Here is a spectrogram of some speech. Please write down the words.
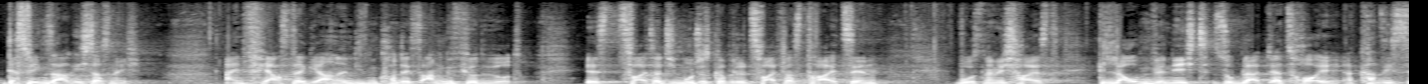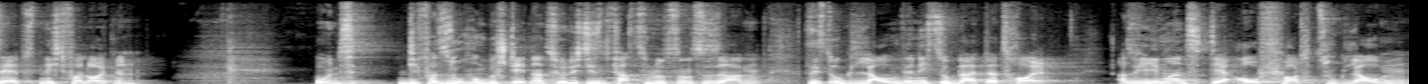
Deswegen sage ich das nicht. Ein Vers, der gerne in diesem Kontext angeführt wird, ist 2. Timotheus Kapitel 2, Vers 13 wo es nämlich heißt, glauben wir nicht, so bleibt er treu. Er kann sich selbst nicht verleugnen. Und die Versuchung besteht natürlich, diesen Vers zu nutzen und zu sagen, siehst du, glauben wir nicht, so bleibt er treu. Also jemand, der aufhört zu glauben,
